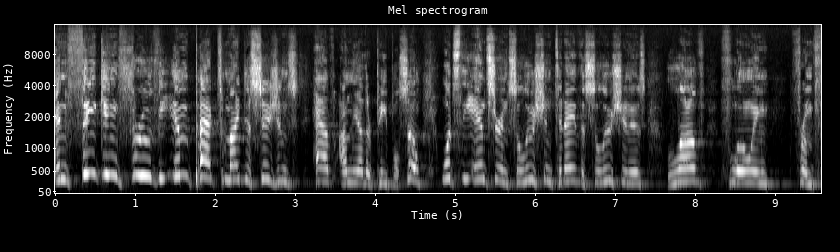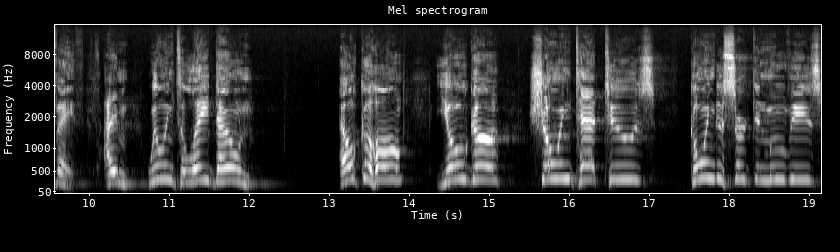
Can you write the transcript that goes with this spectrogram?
and thinking through the impact my decisions have on the other people. So, what's the answer and solution today? The solution is love flowing from faith. I'm willing to lay down alcohol, yoga, showing tattoos, going to certain movies,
